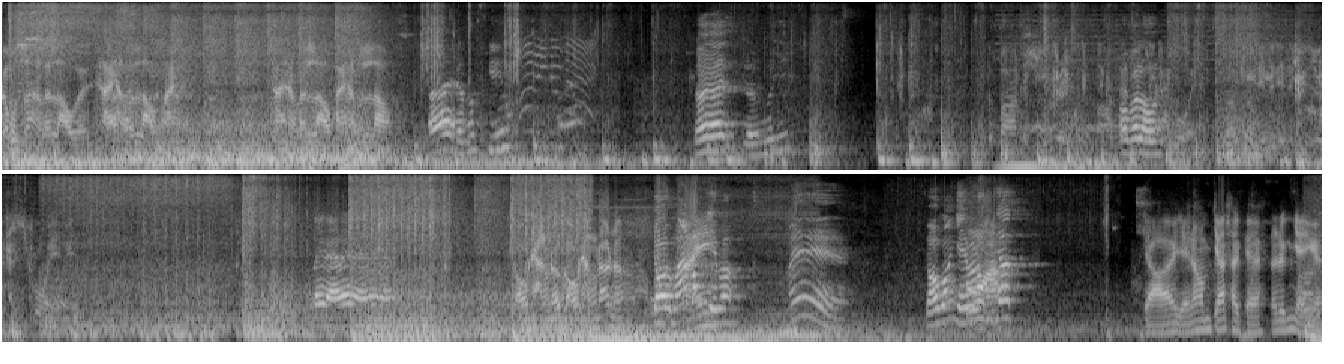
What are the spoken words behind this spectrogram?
Có một số thằng lên lầu rồi Hai thằng lên lầu hai. Hai thằng lên lầu hai thằng lên lầu. Ê đừng có cứu Ê, ê, đừng có giết Ô, phải lộn đây nè đây nè đây nè. Cậu thằng nữa cậu thằng đó nữa. Trời má bắn gì mà. Mẹ. Trời bắn vậy mà nó không chết. Trời vậy nó không chết thôi kìa. Nó đứng vậy kìa.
